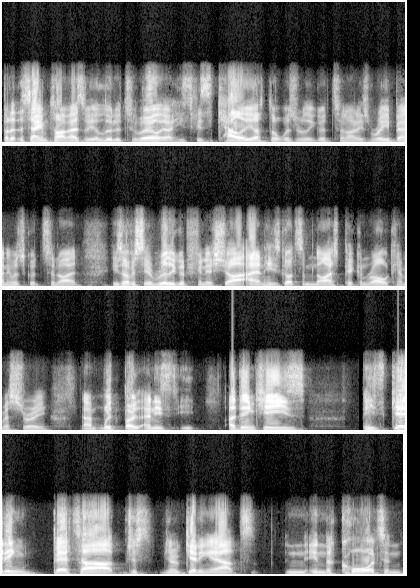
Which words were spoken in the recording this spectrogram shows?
But at the same time, as we alluded to earlier, his physicality I thought was really good tonight. His rebounding was good tonight. He's obviously a really good finisher, and he's got some nice pick and roll chemistry um, with both. And he's, he, I think he's he's getting better, just you know, getting out in, in the court, and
